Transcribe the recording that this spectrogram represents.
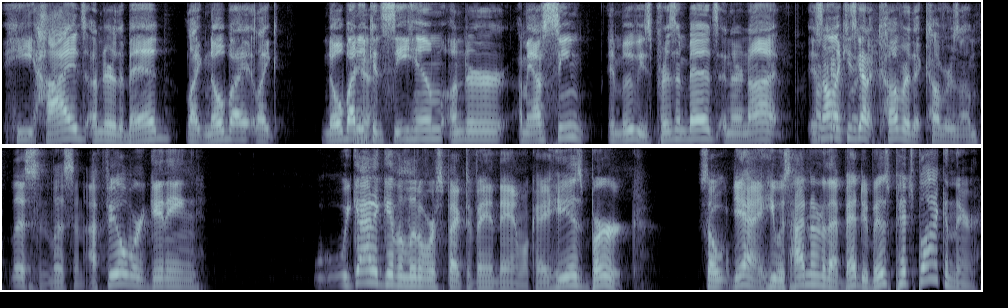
he hides under the bed. Like nobody, like nobody Yeah. can see him under. I mean, I've seen in movies prison beds, and they're not. It's not like he's got a cover that covers them. Listen, listen. I feel we're getting. We got to give a little respect to Van Damme, okay? He is Burke. So, yeah, he was hiding under that bed, dude, but it was pitch black in there.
